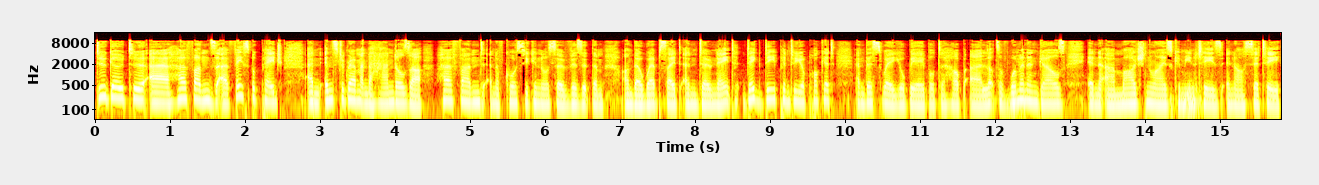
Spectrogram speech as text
do go to uh, Her Fund's uh, Facebook page and Instagram, and the handles are Her Fund. And of course, you can also visit them on their website and donate. Dig deep into your pocket, and this way you'll be able to help uh, lots of women and girls in uh, marginalized communities in our city.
